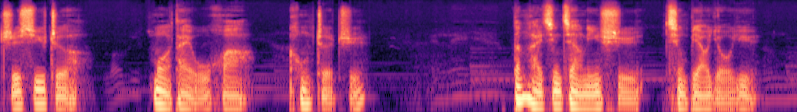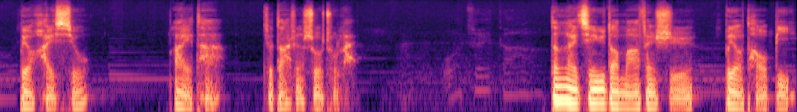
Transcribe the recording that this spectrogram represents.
直须折，莫待无花空折枝。当爱情降临时，请不要犹豫，不要害羞，爱他就大声说出来。当爱情遇到麻烦时，不要逃避，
